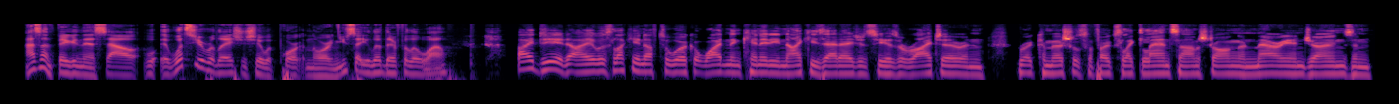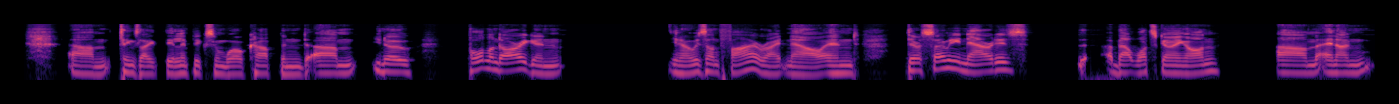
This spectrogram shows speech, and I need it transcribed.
As I'm figuring this out, what's your relationship with Portland, Oregon? You say you lived there for a little while. I did. I was lucky enough to work at Wieden and Kennedy, Nike's ad agency, as a writer and wrote commercials for folks like Lance Armstrong and Marion Jones and um, things like the Olympics and World Cup. And, um, you know, Portland, Oregon, you know, is on fire right now, and there are so many narratives about what's going on, um, and I'm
